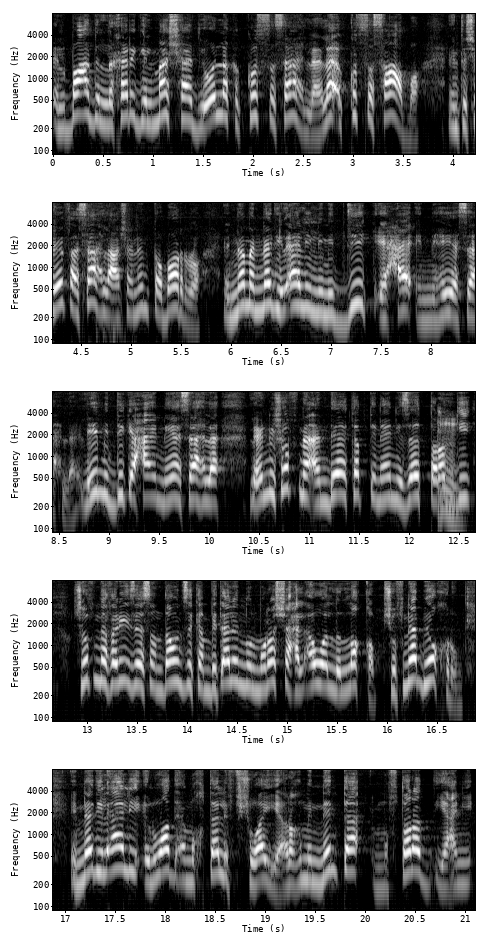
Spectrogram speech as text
البعض اللي خارج المشهد يقول لك القصة سهلة. لا القصة صعبة. انت شايفها سهلة عشان انت بره. انما النادي الأهلي اللي مديك إيحاء إن هي سهلة. ليه مديك إيحاء إن هي سهلة؟ لأن شفنا أندية كابتن هاني زي الترجي شفنا فريق زي سان داونز كان بيتقال إنه المرشح الأول للقب. شفناه بيخرج. النادي الأهلي الوضع مختلف شوية رغم إن أنت مفترض يعني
